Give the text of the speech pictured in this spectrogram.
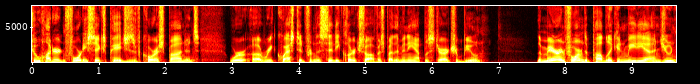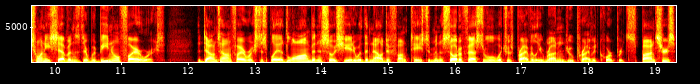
246 pages of correspondence were uh, requested from the city clerk's office by the Minneapolis Star Tribune. The mayor informed the public and media on June 27th there would be no fireworks. The downtown fireworks display had long been associated with the now defunct Taste of Minnesota Festival, which was privately run and drew private corporate sponsors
